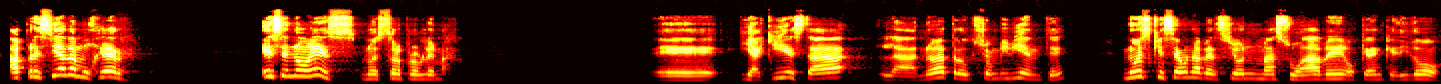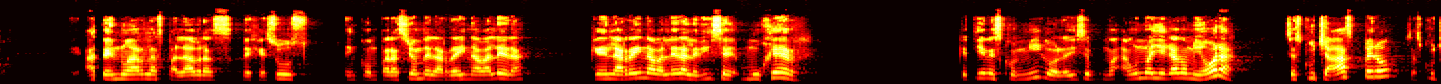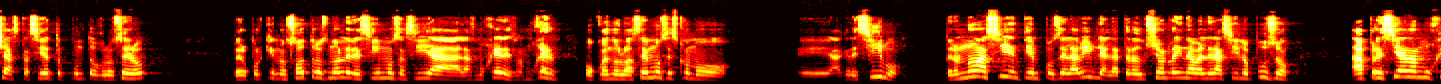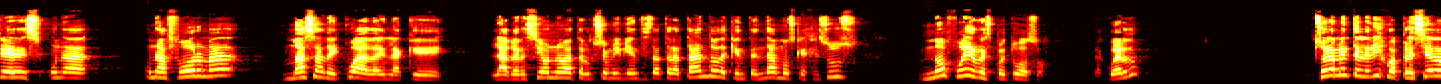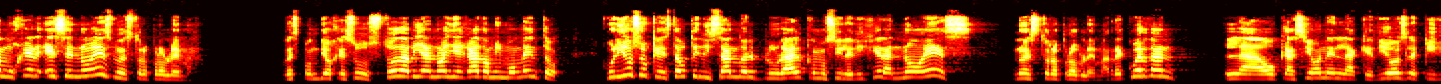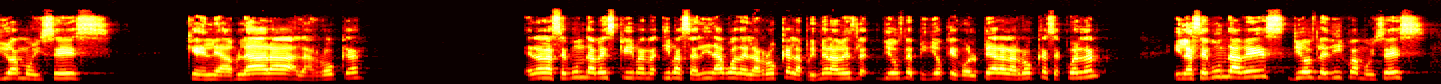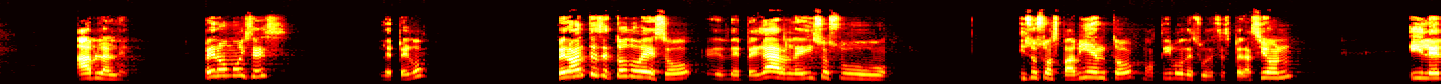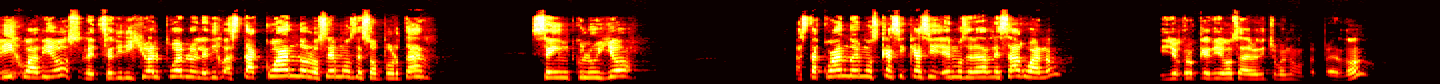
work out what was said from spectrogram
Apreciada mujer, ese no es nuestro problema. Eh, y aquí está la nueva traducción viviente. No es que sea una versión más suave o que hayan querido atenuar las palabras de Jesús en comparación de la reina Valera, que en la reina Valera le dice, mujer, ¿qué tienes conmigo? Le dice, aún no ha llegado mi hora. Se escucha áspero, se escucha hasta cierto punto grosero, pero porque nosotros no le decimos así a las mujeres, la mujer, o cuando lo hacemos es como eh, agresivo, pero no así en tiempos de la Biblia. La traducción Reina Valera así lo puso. Apreciada mujer es una, una forma más adecuada en la que la versión Nueva Traducción Viviente está tratando de que entendamos que Jesús no fue irrespetuoso, ¿de acuerdo? Solamente le dijo, apreciada mujer, ese no es nuestro problema. Respondió Jesús, todavía no ha llegado mi momento. Curioso que está utilizando el plural como si le dijera, no es nuestro problema. ¿Recuerdan la ocasión en la que Dios le pidió a Moisés que le hablara a la roca? Era la segunda vez que iba a salir agua de la roca. La primera vez Dios le pidió que golpeara la roca, ¿se acuerdan? Y la segunda vez Dios le dijo a Moisés, háblale. Pero Moisés le pegó. Pero antes de todo eso, eh, de pegarle, hizo su, hizo su aspaviento, motivo de su desesperación, y le dijo a Dios, se dirigió al pueblo y le dijo, ¿hasta cuándo los hemos de soportar? Se incluyó. ¿Hasta cuándo hemos casi, casi, hemos de darles agua, no? Y yo creo que Dios ha de haber dicho, bueno, perdón,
